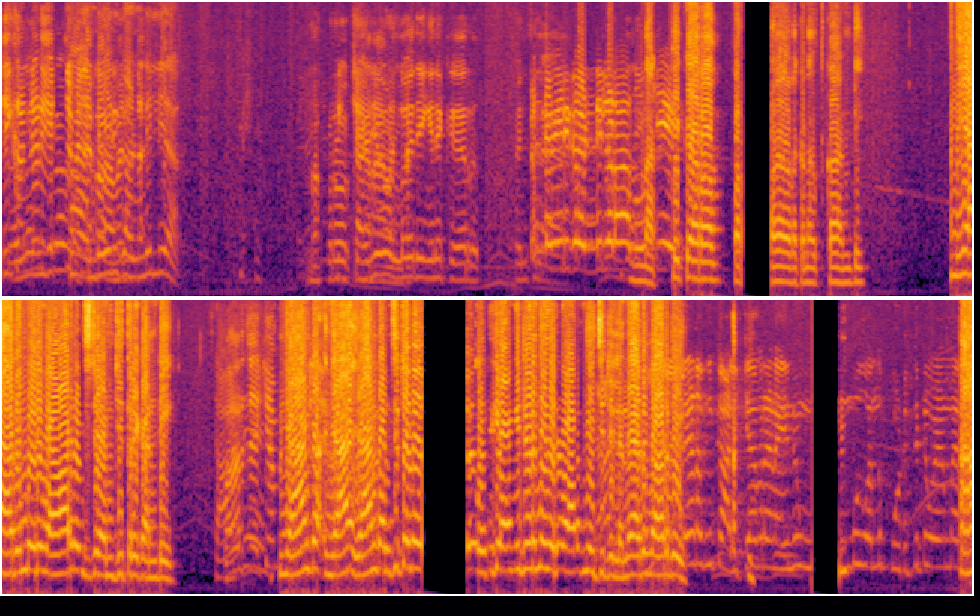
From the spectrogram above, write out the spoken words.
ഏറ്റവും വലിയ കേറും. കയറാൻ കിടക്കണ നീ ആദ്യം ഒരു വാർ വെച്ചിട്ട് എം ജി ഇത്ര കണ്ടി. ഞാൻ ഞാൻ ഞാൻ കളിച്ചിട്ടുള്ള ഒരു ഗ്യാങ്ങിന്റെ നീ ഒരു വാർ ജയിച്ചിട്ടില്ല. നീ അത് വാർ ആ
